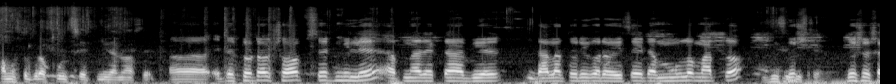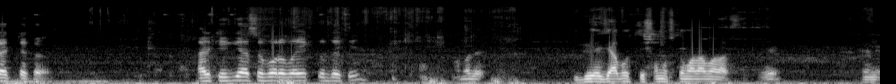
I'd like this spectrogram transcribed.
সমস্ত পুরো ফুল সেট মিলানো আছে। এটা টোটাল সব সেট মিলে আপনার একটা বিয়ের ডালা তৈরি করা হয়েছে। এটা মূল্য মাত্র দুশো ষাট টাকা। আর কি কি আছে বড় ভাই একটু দেখি। আমাদের বিয়ে যাবতীয় সমস্ত মালামাল আছে। এখানে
